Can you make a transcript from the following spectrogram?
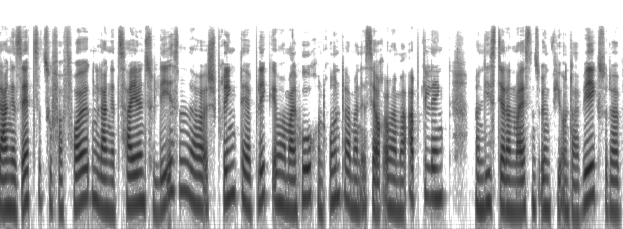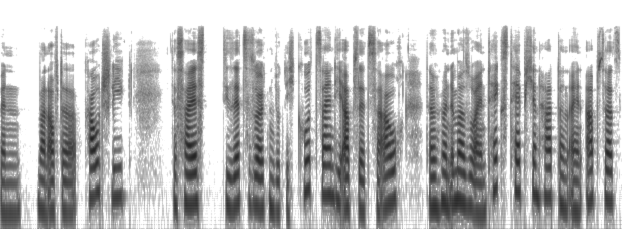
lange Sätze zu verfolgen, lange Zeilen zu lesen. Da springt der Blick immer mal hoch und runter. Man ist ja auch immer mal abgelenkt. Man liest ja dann meistens irgendwie unterwegs oder wenn man auf der Couch liegt. Das heißt, die Sätze sollten wirklich kurz sein, die Absätze auch, damit man immer so ein Texthäppchen hat, dann einen Absatz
